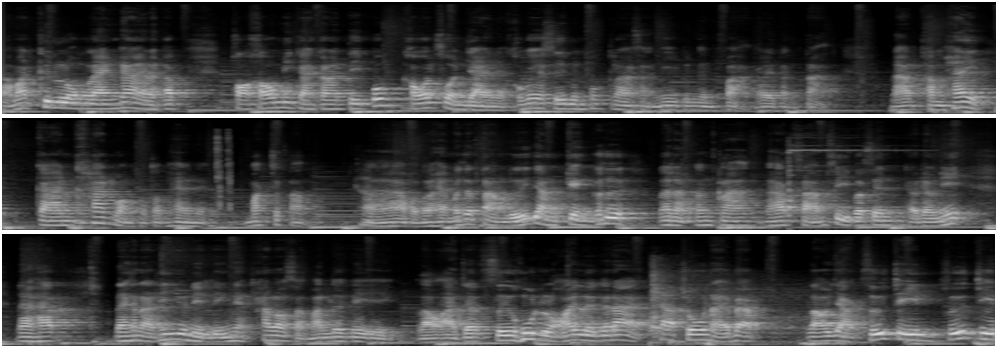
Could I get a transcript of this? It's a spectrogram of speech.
สามารถขึ้นลงแรงได้นะครับ พอเขามีการการันตีปุ๊บเขาก็ส่วนใหญ่เนี่ยเขาก็จะซื้อเป็นพวกตราสารหนี้เป็นเงินฝากอะไรต่างๆนะครับทำให้การคาดหวังผลตอบแทนเนี่ยมักจะต่ำ อ่าผลตอบแทนมันจะต่ำหรืออย่างเก่งก็คือระดับกลางๆนะครับ3-4%แถวๆนี้นะครับในขณะที่ Unit Link เนี่ยถ้าเราสามารถเลือกได้เอง เราอาจจะซื้อหุ้นร้อยเลยก็ได้ครับช่วงไหนแบบเราอยากซื้อจีนซื้อจีน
